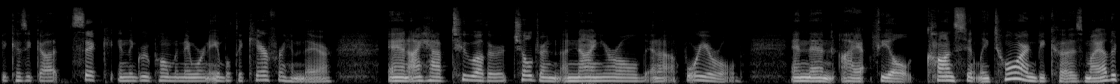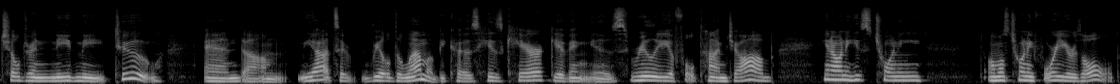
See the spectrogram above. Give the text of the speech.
because he got sick in the group home and they weren't able to care for him there. And I have two other children, a nine year old and a four year old. And then I feel constantly torn because my other children need me too. And um, yeah, it's a real dilemma because his caregiving is really a full time job. You know, and he's 20, almost 24 years old.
